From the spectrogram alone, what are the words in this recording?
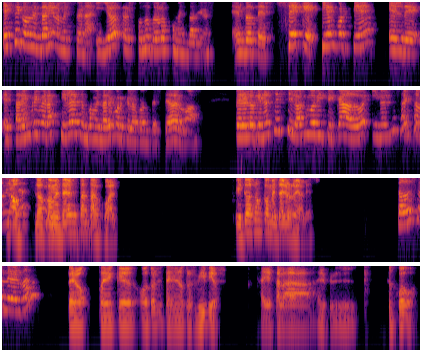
Ese comentario no me suena y yo respondo todos los comentarios. Entonces, sé que 100% el de estar en primera fila es un comentario porque lo contesté además. Pero lo que no sé es si lo has modificado y no es exactamente No, así. los comentarios están tal cual. Y todos son comentarios reales. ¿Todos son de verdad? Pero puede que otros estén en otros vídeos. Ahí está la- el, el juego.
